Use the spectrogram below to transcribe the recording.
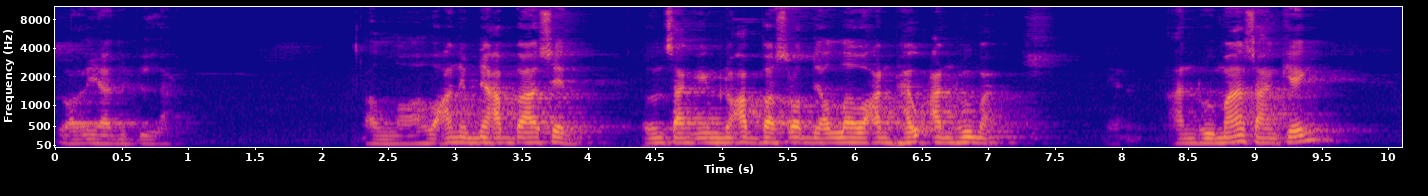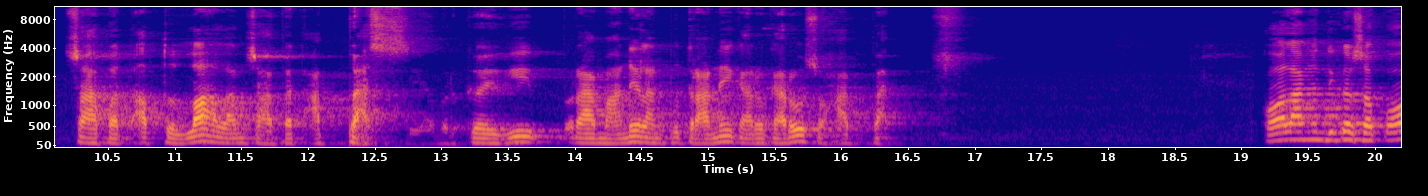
Waliyadzubillah. Allah wa an ibni Abbasin. Saking Ibnu Abbas radhiyallahu anhu anhuma anhuma saking sahabat Abdullah lan sahabat Abbas. Ya mergo iki ramane lan putrane karo-karo sahabat. Kala ngendika sapa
